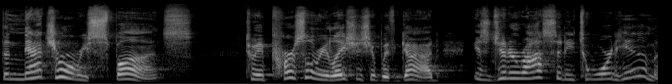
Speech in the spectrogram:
the natural response to a personal relationship with God is generosity toward him.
